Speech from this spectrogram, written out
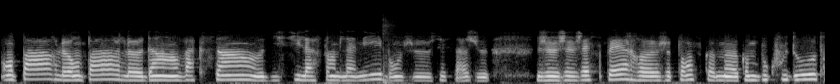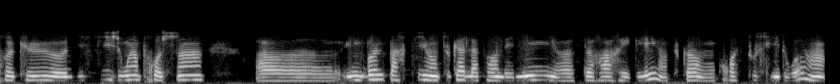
on parle, on parle d'un vaccin euh, d'ici la fin de l'année. Bon, je, c'est ça. Je, je, j'espère, euh, je pense comme euh, comme beaucoup d'autres que d'ici juin prochain, euh, une bonne partie, en tout cas, de la pandémie sera réglée. En tout cas, on croise tous les doigts. Hein.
